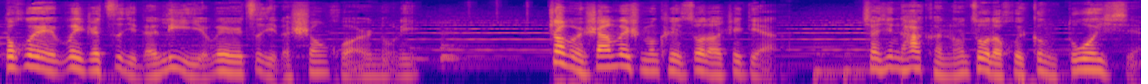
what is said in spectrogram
都会为着自己的利益，为着自己的生活而努力。赵本山为什么可以做到这点？相信他可能做的会更多一些。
